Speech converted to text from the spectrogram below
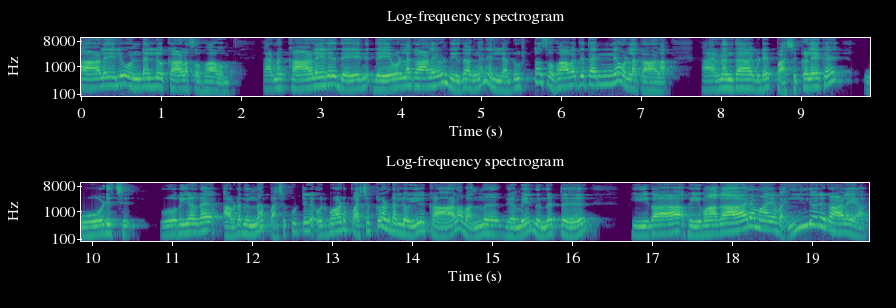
കാളയിലും ഉണ്ടല്ലോ കാള സ്വഭാവം. കാരണം കാളയിൽ ദയ ദയവുള്ള കാളയുണ്ട്. ഇത് അങ്ങനെയല്ല. ദുഷ്ട സ്വഭാവത്തിൽ തന്നെ ഉള്ള കാള. കാരണം എന്താ? ഇവിടെ പശുക്കളെയൊക്കെ ഓടിച്ച് ഗോപികളുടെ അവിടെ നിന്ന പശുക്കുട്ടി ഒരുപാട് പശുക്കളുണ്ടല്ലോ. ഈ കാള വന്ന് ഗമയിൽ നിന്നിട്ട് ഭീകാ ഭീമാകാരമായ വലിയൊരു കാളയാണ്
